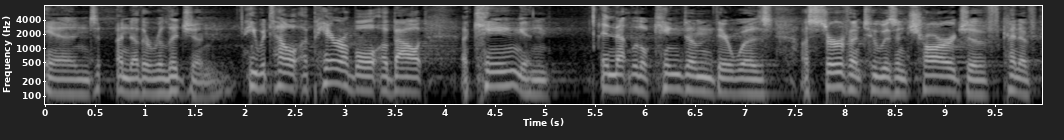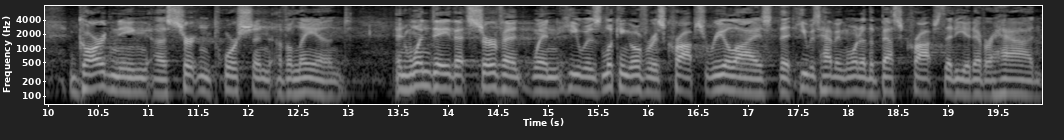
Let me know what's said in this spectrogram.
and another religion. He would tell a parable about a king and in that little kingdom, there was a servant who was in charge of kind of gardening a certain portion of a land. And one day, that servant, when he was looking over his crops, realized that he was having one of the best crops that he had ever had.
